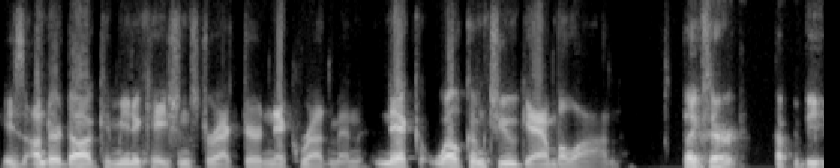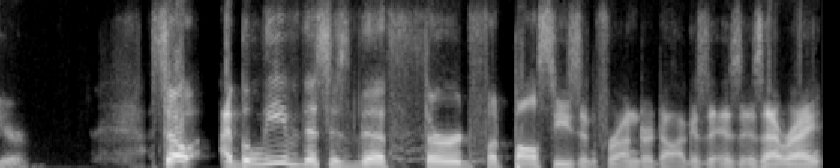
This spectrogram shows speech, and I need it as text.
is underdog communications director Nick Rudman. Nick, welcome to Gamble On. Thanks, Eric. Happy to be here. So I believe this is the third football season for underdog. Is, is, is that right?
